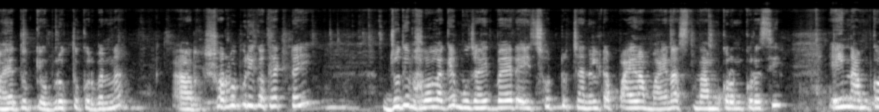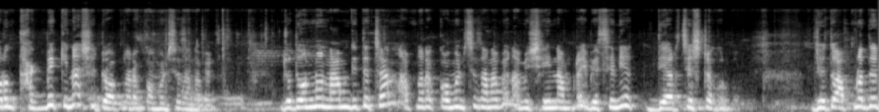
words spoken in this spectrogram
অহেতু কেউ বিরক্ত করবেন না। আর সর্বোপরি কথা একটাই, যদি ভালো লাগে, মুজাহিদ ভাইয়ের এই ছোট্ট চ্যানেলটা পায়রা মাইনাস নামকরণ করেছি। এই নামকরণ থাকবে কিনা, সেটাও আপনারা কমেন্টসে জানাবেন। যদি অন্য নাম দিতে চান, আপনারা কমেন্টসে জানাবেন, আমি সেই নামটাই বেছে নিয়ে দেওয়ার চেষ্টা করব। যেহেতু আপনাদের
